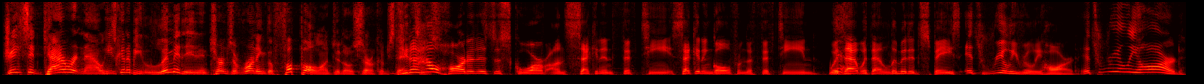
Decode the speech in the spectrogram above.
Jason Garrett now, he's going to be limited in terms of running the football under those circumstances. Do you know how hard it is to score on second and 15, second and goal from the 15 with Yeah. that with that limited space? It's really really hard. It's really hard.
